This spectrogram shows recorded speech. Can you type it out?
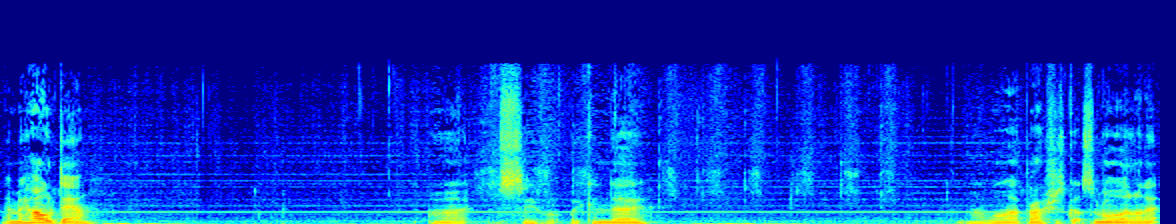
and we hold down. Alright, let's see what we can do. My wire brush has got some oil on it.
